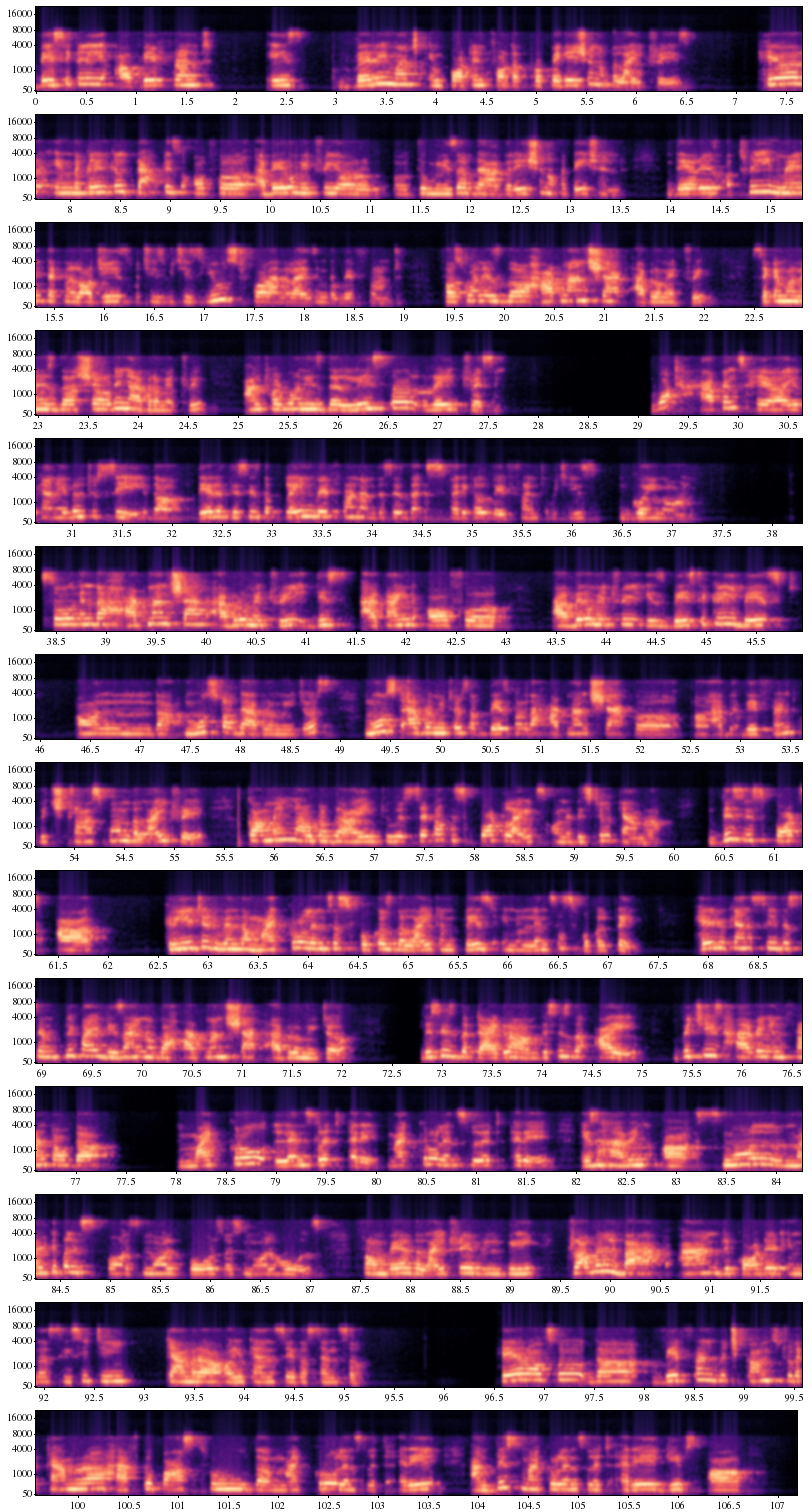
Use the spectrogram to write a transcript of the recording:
Basically, a wavefront is very much important for the propagation of the light rays. Here in the clinical practice of uh, aberrometry or uh, to measure the aberration of a patient, there is a three main technologies which is which is used for analyzing the wavefront. First one is the Hartmann-Shack aberrometry. Second one is the Tscherning aberrometry. And third one is the laser ray tracing. What happens here, you can able to see the there is this is the plane wavefront and this is the spherical wavefront which is going on. So in the Hartmann-Shack aberrometry, this kind of uh, aberrometry is basically based on the most of the aberrometers most aberrometers are based on the Hartmann-Shack uh, uh, wavefront which transform the light ray coming out of the eye into a set of spotlights on a digital camera these spots are created when the micro lenses focus the light and placed in a lens's focal plane here you can see the simplified design of the Hartmann-Shack aberrometer. this is the diagram this is the eye which is having in front of the micro lenslet array micro lenslet array is having a small multiple small pores or small holes from where the light ray will be traveled back and recorded in the CCD camera or you can say the sensor here also the wavefront which comes to the camera have to pass through the micro lenslet array and this micro lenslet array gives a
